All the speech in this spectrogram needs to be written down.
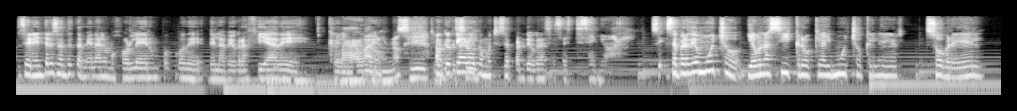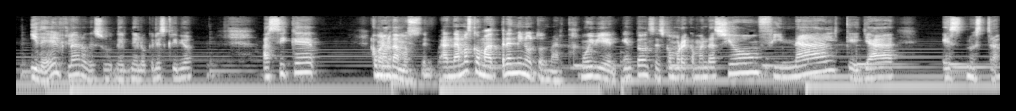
sería interesante también a lo mejor leer un poco de, la biografía de, Claro, Byron, ¿no? Sí, claro Aunque que claro sí. que mucho se perdió gracias a este señor. Sí, se perdió mucho y aún así creo que hay mucho que leer sobre él y de él, claro, de, su, de, de lo que él escribió. Así que, ¿cómo Bueno, andamos? Andamos como a tres minutos, Marta. Muy bien, entonces, como recomendación final, que ya es nuestra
